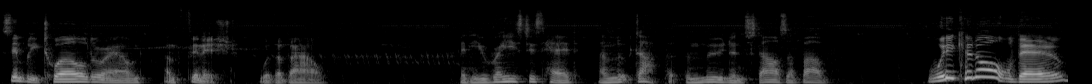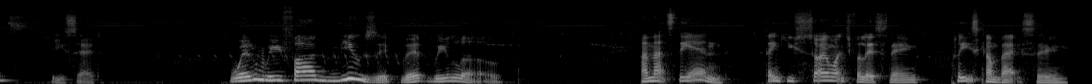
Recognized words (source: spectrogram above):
simply twirled around and finished with a bow. Then he raised his head and looked up at the moon and stars above. We can all dance, he said, when we find music that we love. And that's the end. Thank you so much for listening. Please come back soon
